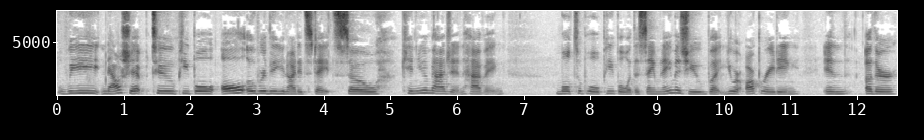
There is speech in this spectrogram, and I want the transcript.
we now ship to people all over the United States. So, can you imagine having multiple people with the same name as you, but you are operating in other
